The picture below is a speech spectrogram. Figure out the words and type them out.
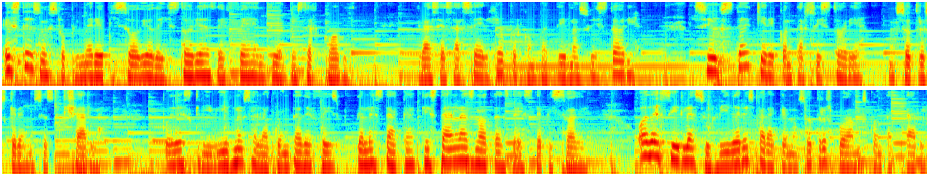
Este es nuestro primer episodio de Historias de Fe en tiempos del COVID. Gracias a Sergio por compartirnos su historia. Si usted quiere contar su historia, nosotros queremos escucharla. Puede escribirnos a la cuenta de Facebook de la Estaca que está en las notas de este episodio o decirle a sus líderes para que nosotros podamos contactarlo.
